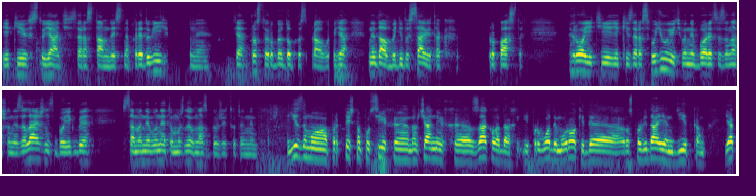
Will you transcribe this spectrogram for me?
які стоять зараз там десь на передовій. Вони я просто робив добру справу. Я не дав би дідусеві так пропасти. Герої, ті, які зараз воюють, вони борються за нашу незалежність, бо якби саме не вони, то можливо в нас би вже тут і не було. Їздимо практично по всіх е, навчальних е, закладах і проводимо уроки, де розповідаємо діткам, як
